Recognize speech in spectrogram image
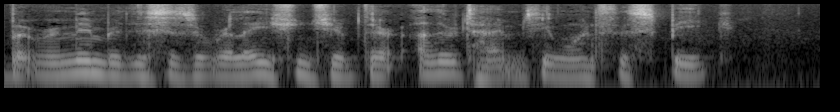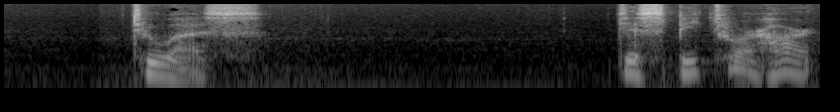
But remember this is a relationship. There are other times he wants to speak to us. Just speak to our heart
